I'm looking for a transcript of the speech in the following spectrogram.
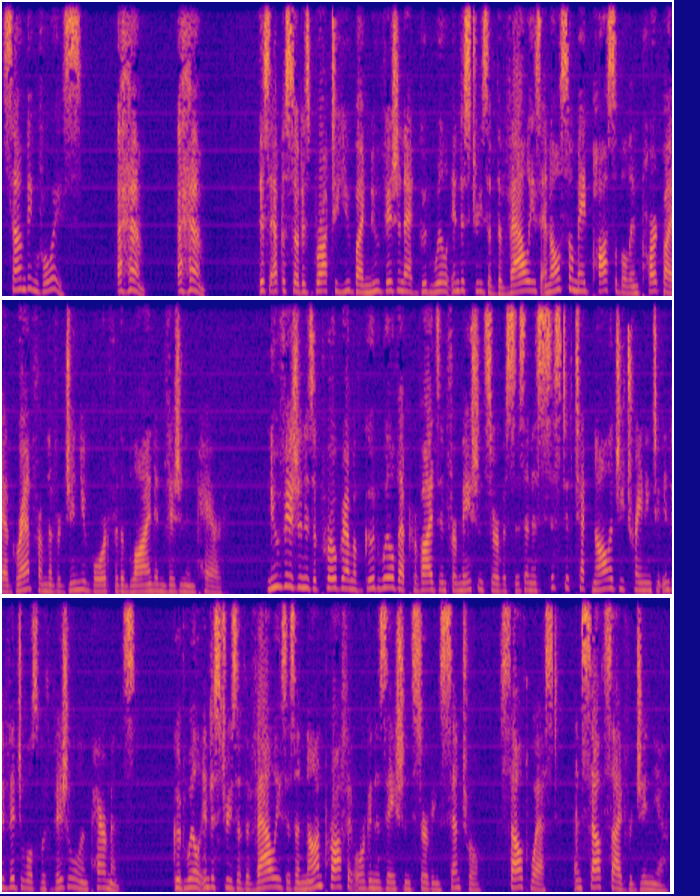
sounding voice. Ahem, ahem. This episode is brought to you by New Vision at Goodwill Industries of the Valleys and also made possible in part by a grant from the Virginia Board for the Blind and Vision Impaired. New Vision is a program of Goodwill that provides information services and assistive technology training to individuals with visual impairments. Goodwill Industries of the Valleys is a nonprofit organization serving Central, Southwest, and Southside Virginia.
